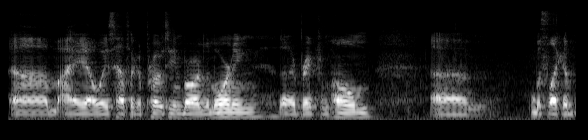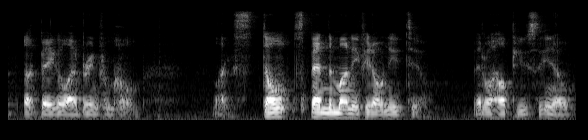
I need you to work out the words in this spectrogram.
Um, I always have like a protein bar in the morning that I bring from home, um, with like a, a bagel I bring from home. Like, don't spend the money if you don't need to. It'll help you, you know,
